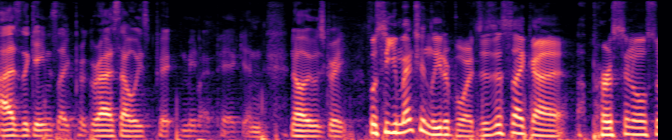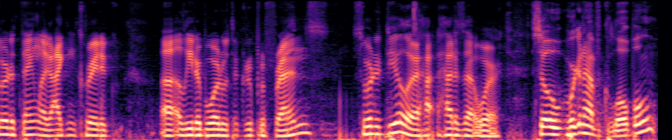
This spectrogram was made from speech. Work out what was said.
As the games like progress, I always pick, made my pick, and no, it was great. Well, so you mentioned leaderboards. Is this like a, a personal sort of thing? Like, I can create a, uh, a leaderboard with a group of friends, sort of deal, or how, how does that work? So we're gonna have global,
